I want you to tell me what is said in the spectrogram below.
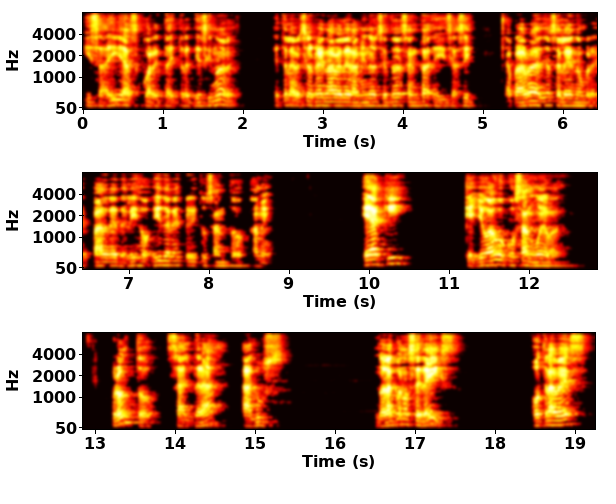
Isaías 43, 19. Esta es la versión Reina Valera 1960 y dice así. La palabra de Dios se lee en nombre del Padre, del Hijo y del Espíritu Santo. Amén. He aquí que yo hago cosa nueva. Pronto saldrá a luz. No la conoceréis. Otra vez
